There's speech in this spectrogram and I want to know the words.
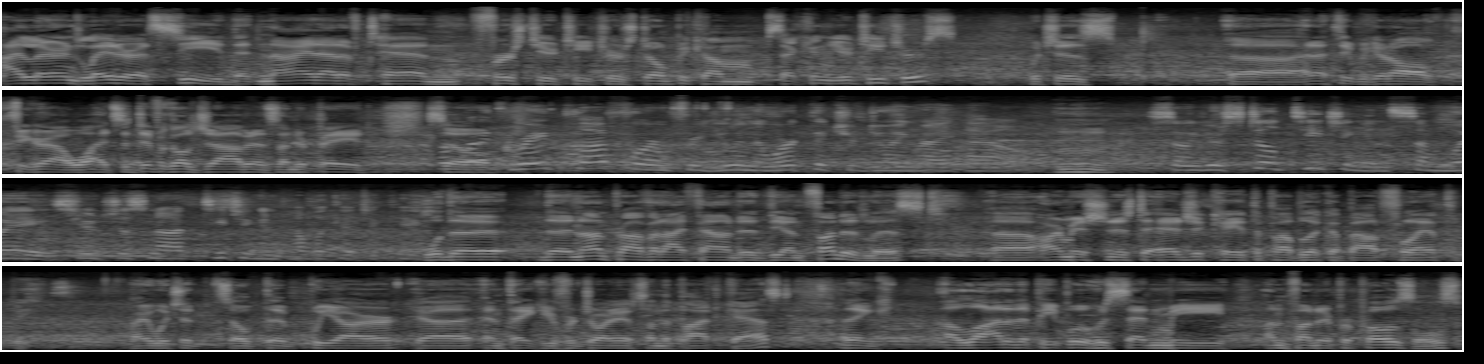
I learned later at Seed that nine out of ten first-year teachers don't become second-year teachers, which is. Uh, and I think we can all figure out why it's a difficult job and it's underpaid. So But what a great platform for you and the work that you're doing right now. Mm-hmm. So you're still teaching in some ways. You're just not teaching in public education. Well, the, the nonprofit I founded, the Unfunded List, uh, our mission is to educate the public about philanthropy, right? Which it- so that we are, uh, and thank you for joining us on the podcast. I think a lot of the people who send me unfunded proposals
